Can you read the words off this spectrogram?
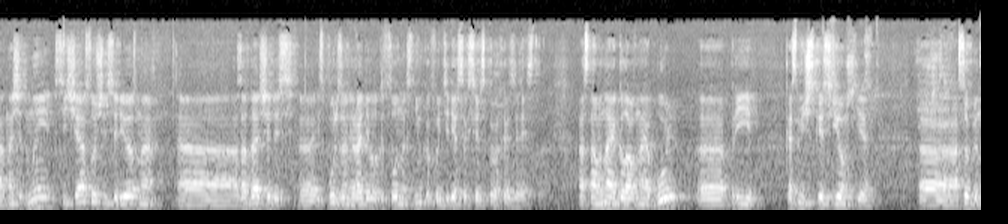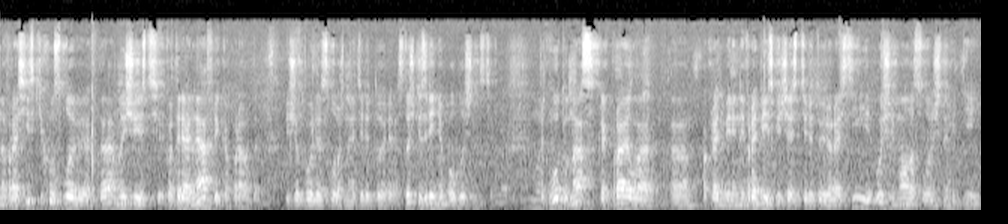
А, значит, мы сейчас очень серьезно а, озадачились а, использованием радиолокационных снимков в интересах сельского хозяйства. Основная головная боль при космической съемке, особенно в российских условиях, да, но еще есть экваториальная Африка, правда, еще более сложная территория, с точки зрения облачности. Так вот, у нас, как правило, по крайней мере, на европейской части территории России очень мало солнечных дней.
